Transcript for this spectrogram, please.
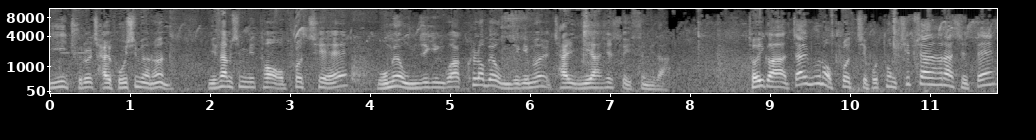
이 줄을 잘 보시면은 2, 30m 어프로치의 몸의 움직임과 클럽의 움직임을 잘 이해하실 수 있습니다. 저희가 짧은 어프로치, 보통 칩샷을 하실 때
